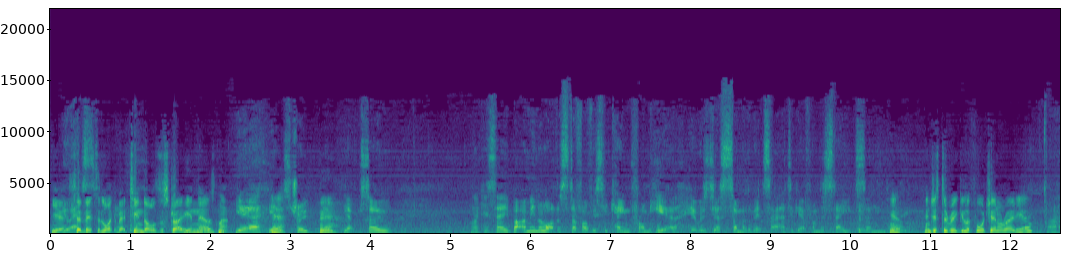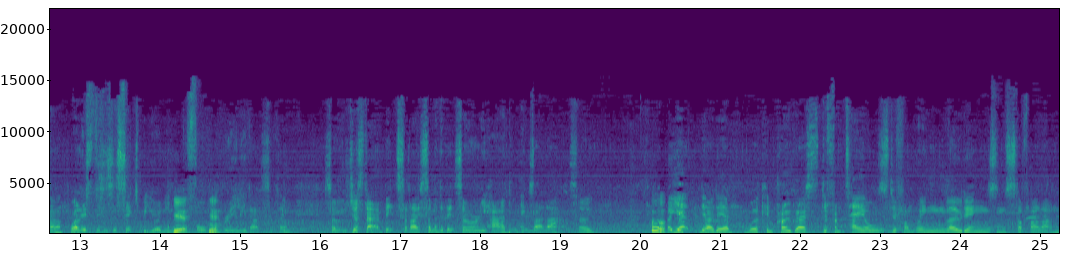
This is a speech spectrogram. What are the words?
Yeah, US. so that's like about ten dollars Australian now, isn't it? Yeah, yeah, Yeah, that's true. yeah. Yep. So, like I say, but I mean, a lot of the stuff obviously came from here. It was just some of the bits I had to get from the states, and Yeah, and just a regular four-channel radio. uh huh. Well, this, this is a six, but you only need Yeah, four. yeah. Really, that's the thing. So it was just that bits that I, some of the bits I already had and things like that. So, Oh, but yeah, the idea, work in progress, different tails, different wing loadings and stuff like that, and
